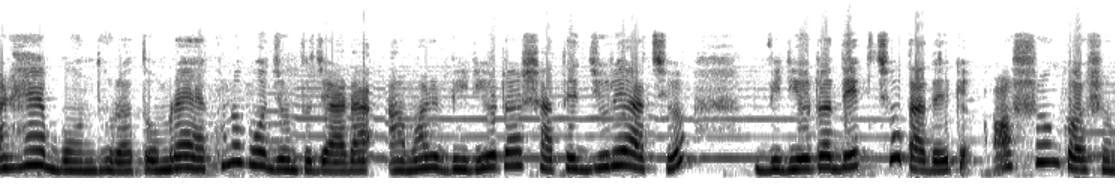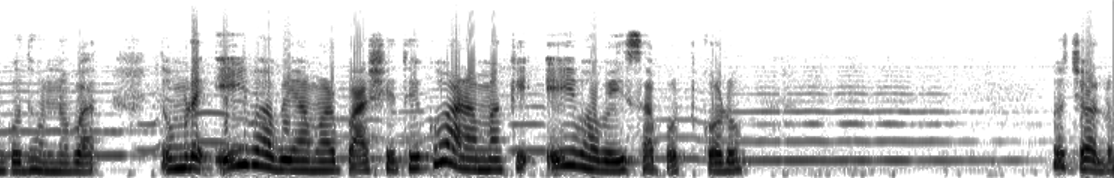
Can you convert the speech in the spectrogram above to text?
আর হ্যাঁ বন্ধুরা, তোমরা এখনও পর্যন্ত যারা আমার ভিডিওটার সাথে জুড়ে আছো, ভিডিওটা দেখছ, তাদেরকে অসংখ্য অসংখ্য ধন্যবাদ। তোমরা এইভাবে আমার পাশে থেকো আর আমাকে এইভাবেই সাপোর্ট করো। তো চলো,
